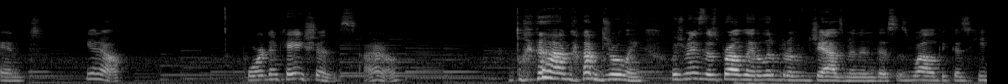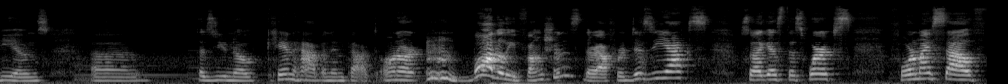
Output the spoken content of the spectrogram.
and, you know, fornications. I don't know. I'm, I'm, drooling, which means there's probably a little bit of jasmine in this as well because hediones uh, as you know, can have an impact on our bodily functions. They're aphrodisiacs. So I guess this works for myself.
